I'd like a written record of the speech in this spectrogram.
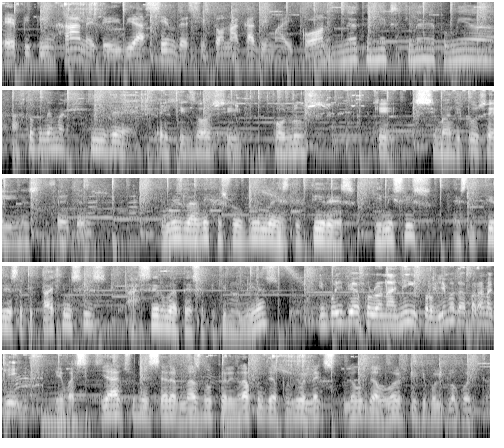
επιτυγχάνεται η διασύνδεση των ακαδημαϊκών. Μια ταινία ξεκινάει από μια, αυτό που λέμε, αρχική ιδέα. Έχει δώσει πολλούς και σημαντικούς Έλληνες συνθέτες. Εμείς δηλαδή χρησιμοποιούμε αισθητήρες κίνησης, αισθητήρε επιτάχυνσης, ασύρματες επικοινωνίες. Είναι πολύ πιο εύκολο να ανοίγεις προβλήματα παρά να κλείνεις. Οι βασικοί άξονες της έρευνάς μου περιγράφονται από δύο λέξεις που λέγονται απογόρευση και πολυπλοκότητα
